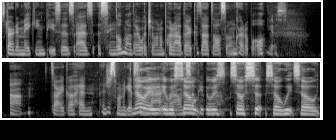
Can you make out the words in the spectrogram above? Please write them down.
started making pieces as a single mother, which I want to put out there because that's also incredible. yes. Sorry, go ahead. I just want to give No, some it, it was background so, it was know. so, so, so we, so,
